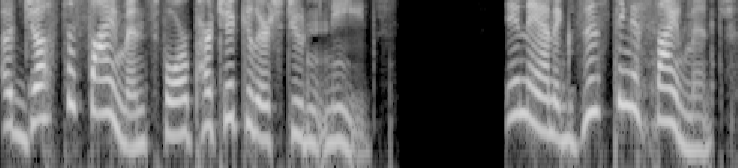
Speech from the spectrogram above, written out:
Adjust assignments for particular student needs. In an existing assignment,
